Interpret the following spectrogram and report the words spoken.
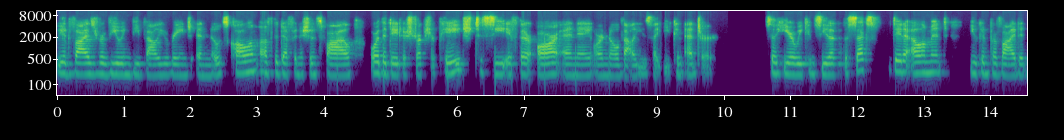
we advise reviewing the value range and notes column of the definitions file or the data structure page to see if there are NA or null values that you can enter. So here we can see that the sex data element, you can provide an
